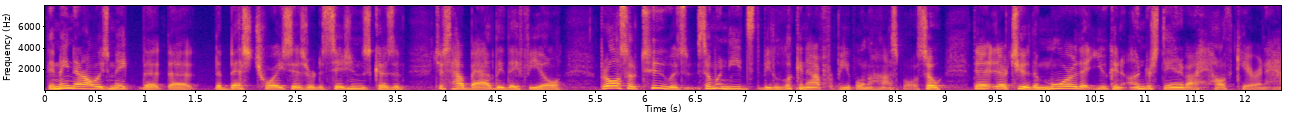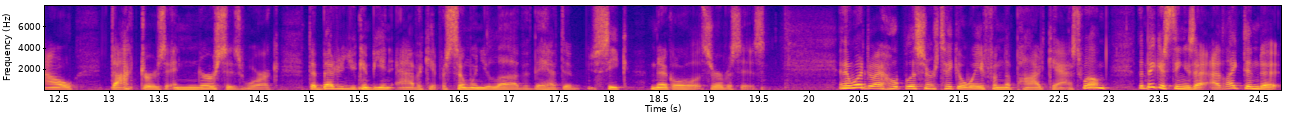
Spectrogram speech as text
they may not always make the, the, the best choices or decisions because of just how badly they feel. But also, too, is someone needs to be looking out for people in the hospital. So there, there too, the more that you can understand about healthcare and how doctors and nurses work, the better you can be an advocate for someone you love if they have to seek medical services. And then what do I hope listeners take away from the podcast? Well, the biggest thing is I'd like them to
